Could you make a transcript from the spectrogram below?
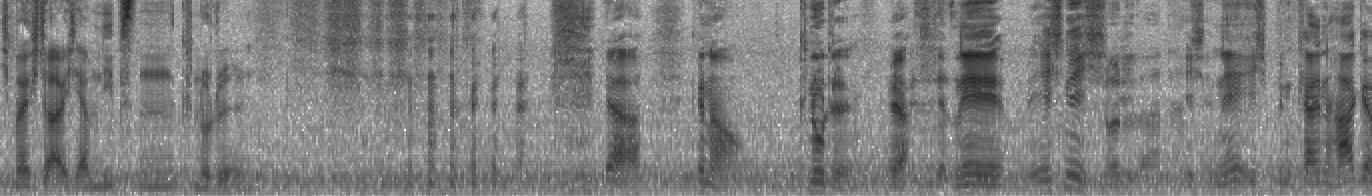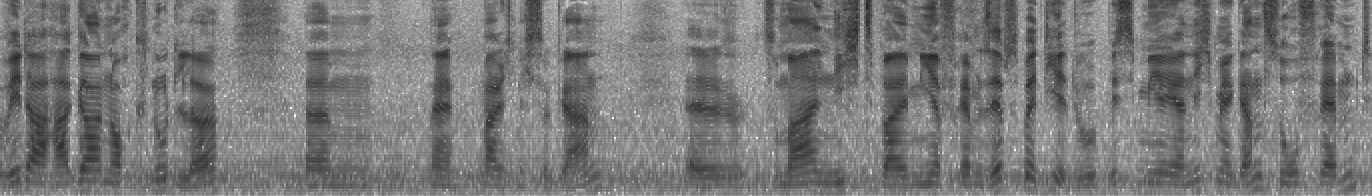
ich möchte euch am liebsten knuddeln. ja, genau. Knuddeln. Ja. nee, ich nicht. Knuddler, ne? ich, nee, ich bin kein Hager, weder Hager noch Knuddler. Ähm, nee, mache ich nicht so gern. Äh, zumal nicht bei mir fremd. Selbst bei dir. Du bist mir ja nicht mehr ganz so fremd.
